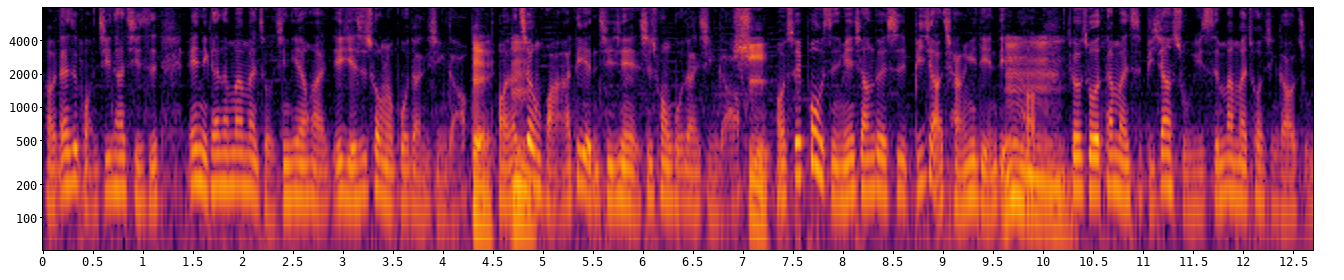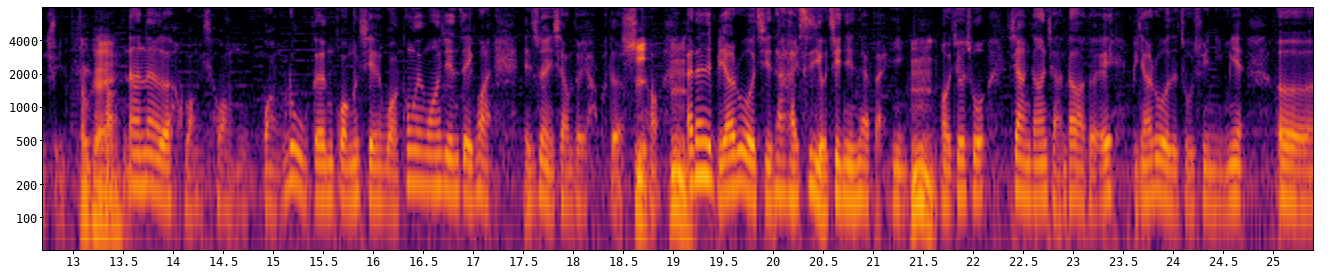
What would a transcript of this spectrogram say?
呃，但是广基它其实，哎，你看它慢慢走，今天的话也也是创了波段的新高。对，哦，那振华电今天也是创波段新高。是，哦，所以 POS 里面相对是比较强一点点哈，就是说他们是比较属于是慢慢创新高的族群。OK，好，那那个网网网路跟光纤、网通跟光纤这一块也算相对好的。是，好，哎，但是比较弱，其实它还是。有渐渐在反应，嗯，哦，就是说，像刚刚讲到的，哎，比较弱的族群里面，呃，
